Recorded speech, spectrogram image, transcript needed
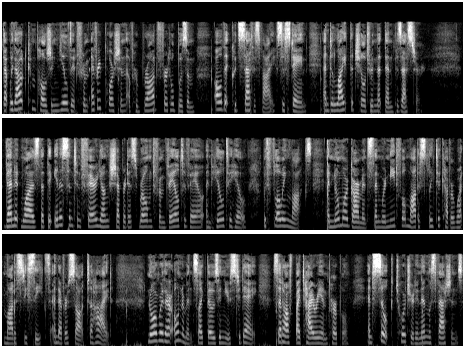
that without compulsion yielded from every portion of her broad fertile bosom all that could satisfy, sustain, and delight the children that then possessed her. Then it was that the innocent and fair young shepherdess roamed from vale to vale and hill to hill, with flowing locks, and no more garments than were needful modestly to cover what modesty seeks and ever sought to hide. nor were their ornaments like those in use to day, set off by Tyrian purple, and silk tortured in endless fashions,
